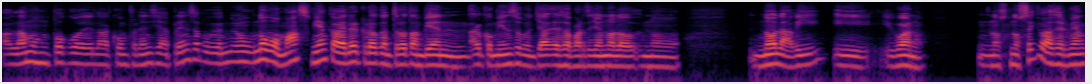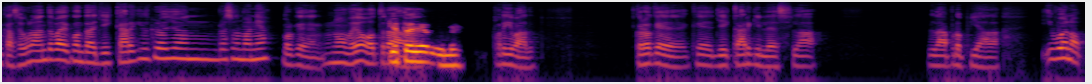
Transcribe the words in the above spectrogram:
hablamos un poco de la conferencia de prensa, porque no, no hubo más. Bianca Belair creo que entró también al comienzo, ya esa parte yo no, lo, no, no la vi. Y, y bueno, no, no sé qué va a hacer Bianca. Seguramente va a ir contra Jake Cargill, creo yo, en WrestleMania, porque no veo otra rival. Creo que, que Jake Cargill es la, la apropiada. Y bueno,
